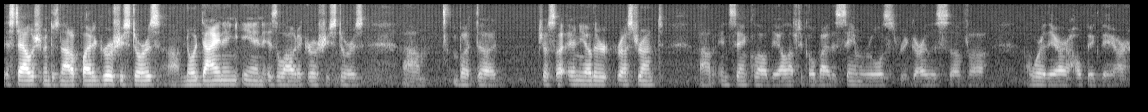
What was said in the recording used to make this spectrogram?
establishment does not apply to grocery stores. Um, no dining in is allowed at grocery stores, um, but uh, just like any other restaurant um, in St. Cloud, they all have to go by the same rules, regardless of uh, where they are, how big they are.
